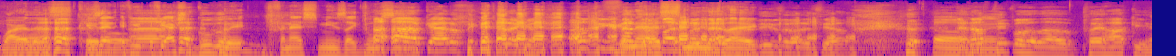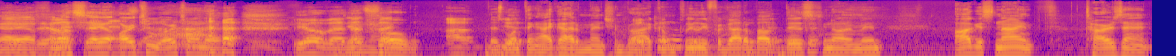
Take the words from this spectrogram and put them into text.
wireless Because then, if you if you actually Google it, finesse means like doing something. okay, I don't think you got, I don't think you got Finesse to find finesse like- these ones, yo. Oh, Enough man. people uh, play hockey. Yeah, yeah, They- finesse. R two, R two on the. Yo, man, Yeah, that's man. sick. oh, Uh, there's yeah. one thing I gotta mention, bro. I completely okay. forgot about Okay, this. okay. You know what I mean? August 9th, Tarzan,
